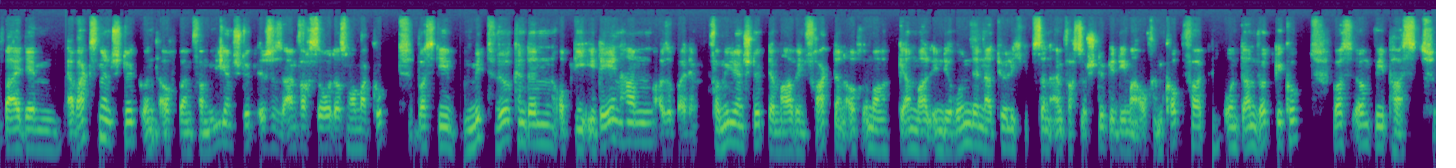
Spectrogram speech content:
Bei dem Erwachsenenstück und auch beim Familienstück ist es einfach so, dass man mal guckt, was die Mitwirkenden, ob die Ideen haben. Also bei dem Familienstück, der Marvin fragt dann auch immer gern mal in die Runde. Natürlich gibt es dann einfach so Stücke, die man auch im Kopf hat. Und dann wird geguckt, was irgendwie passt.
